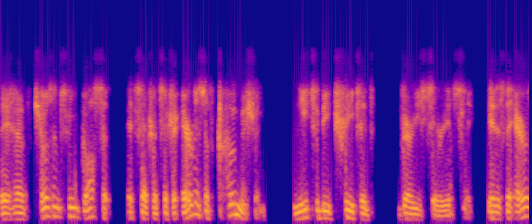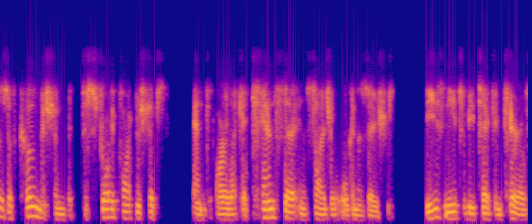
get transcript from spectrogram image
They have chosen to gossip, etc., etc. Areas of commission need to be treated very seriously. It is the errors of commission that destroy partnerships and are like a cancer inside your organization. These need to be taken care of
